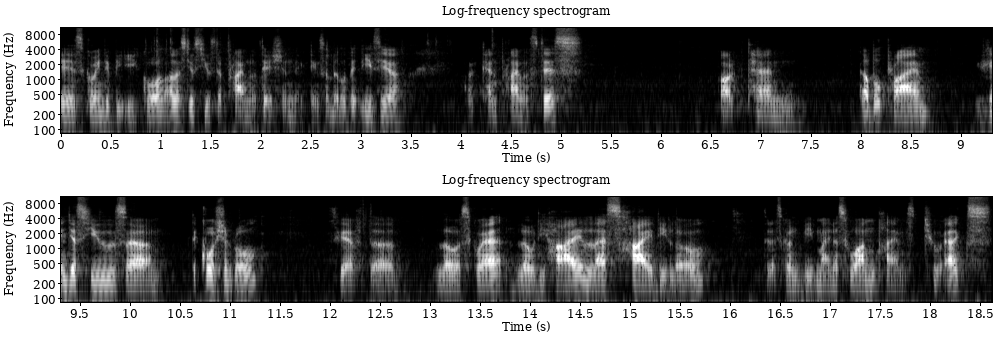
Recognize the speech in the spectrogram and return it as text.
is going to be equal, let's just use the prime notation, make things a little bit easier. Arctan prime is this. Arctan double prime, you can just use um, the quotient rule. So we have the lower squared, low d high, less high d low. So that's going to be minus 1 times 2x.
